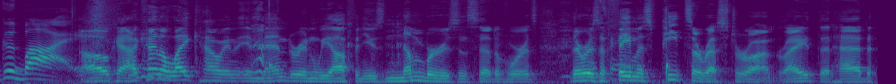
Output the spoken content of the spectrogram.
goodbye. Okay, I kind of like how in, in Mandarin we often use numbers instead of words. There was That's a famous pizza restaurant, right, that had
